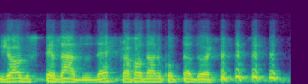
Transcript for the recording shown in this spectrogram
jogos pesados, né? Para rodar no computador.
